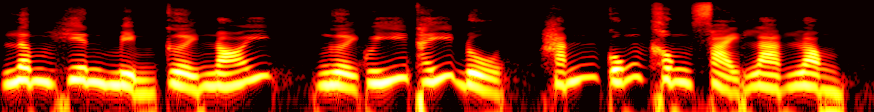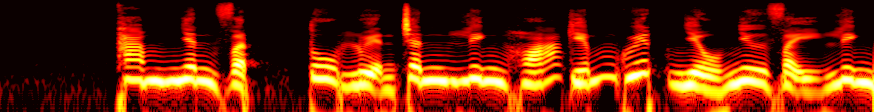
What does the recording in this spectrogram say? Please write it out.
Lâm Hiên mỉm cười nói, người quý thấy đủ, hắn cũng không phải là lòng. Tham nhân vật, tu luyện chân linh hóa kiếm quyết nhiều như vậy linh.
